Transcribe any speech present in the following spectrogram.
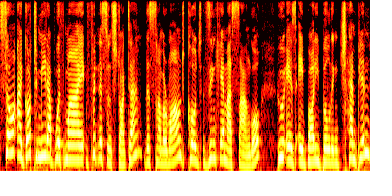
So I got to meet up with my fitness instructor this time around, Coach Zinhle Masango, who is a bodybuilding champion.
